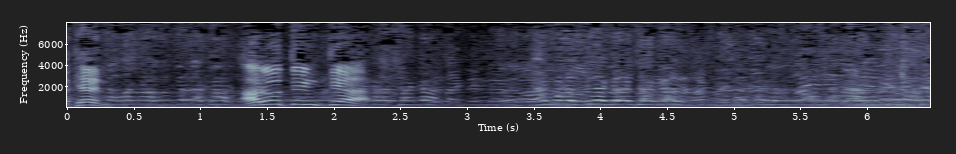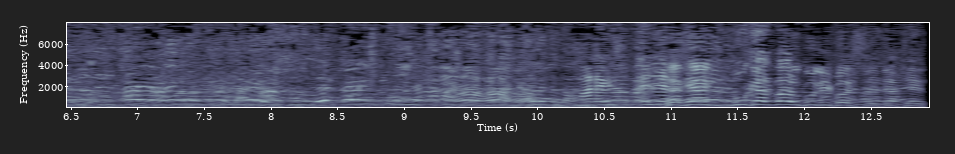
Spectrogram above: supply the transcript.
দেখেন। আরও তিনটা। দেখেন, বুকের পর গুলি করছে, দেখেন।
